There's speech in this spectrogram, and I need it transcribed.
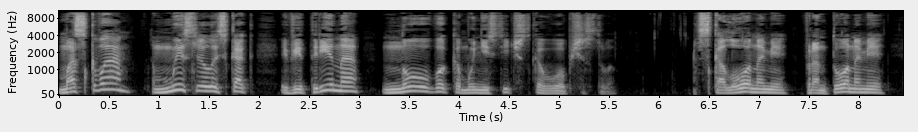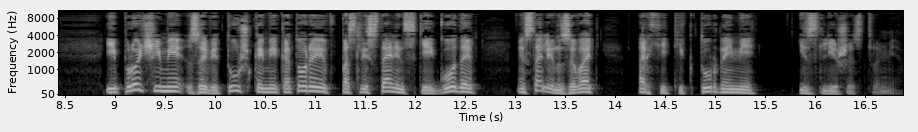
Москва мыслилась как витрина нового коммунистического общества с колоннами, фронтонами и прочими завитушками, которые в послесталинские годы стали называть архитектурными излишествами.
